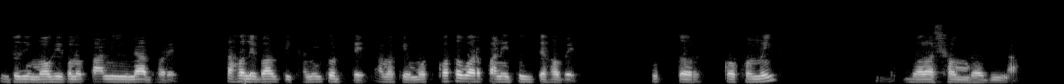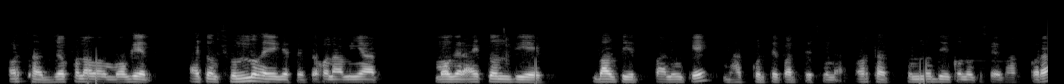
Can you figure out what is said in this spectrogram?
যদি মগে কোনো পানি না ধরে তাহলে বালতি খালি করতে আমাকে মোট কতবার পানি তুলতে হবে? উত্তর কখনোই বলা সম্ভব না। অর্থাৎ যখন আমার মগের আয়তন শূন্য হয়ে গেছে, তখন আমি আর মগের আয়তন দিয়ে বালতির পানিকে ভাগ করতে পারতেছি না। অর্থাৎ শূন্য দিয়ে কোনো কিছু ভাগ করা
